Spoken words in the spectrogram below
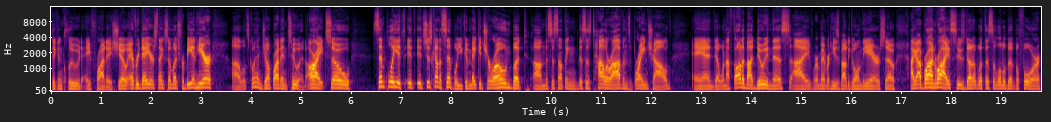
to conclude a Friday show. Everydayers, thanks so much for being here. Uh, let's go ahead and jump right into it. All right, so simply, it's it, it's just kind of simple. You can make it your own, but um, this is something. This is Tyler Ivins' brainchild. And uh, when I thought about doing this, I remembered he's about to go on the air. So I got Brian Rice, who's done it with us a little bit before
